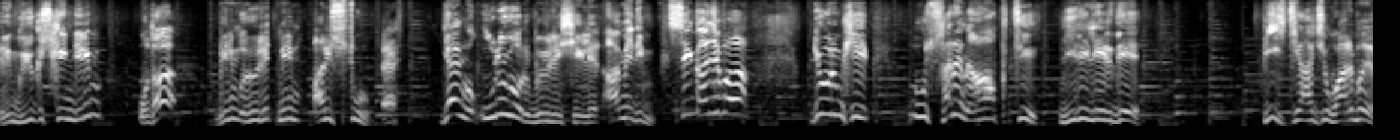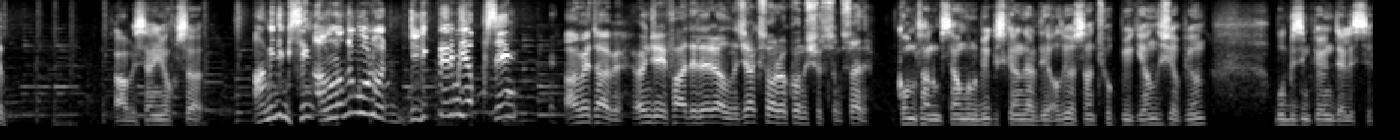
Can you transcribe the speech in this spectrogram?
Ben büyük İskender'im. O da benim öğretmenim Aristo. Evet. Yani oluyor böyle şeyler Ahmet'im. Sen acaba diyorum ki bu sana ne yaptı? Nerelerde? Bir ihtiyacı var mı? Abi sen yoksa Ahmet'im sen anladın onu. Dediklerimi yap sen. Ahmet abi, önce ifadeleri alınacak sonra konuşursunuz hadi. komutanım sen bunu Büyük İskender diye alıyorsan çok büyük yanlış yapıyorsun. Bu bizim köyün delisi.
